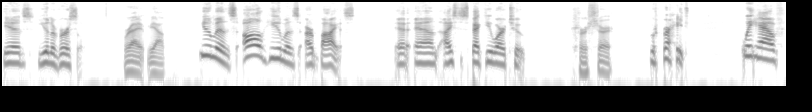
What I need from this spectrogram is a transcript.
is universal. Right. Yeah. Humans, all humans are biased and I suspect you are too. For sure. Right. We have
